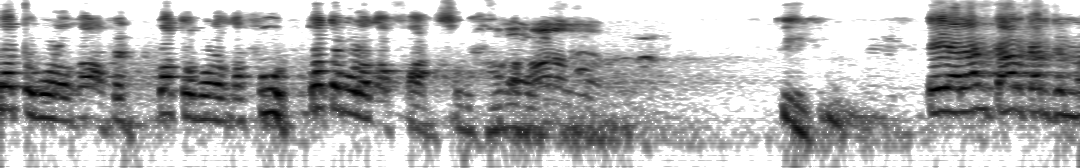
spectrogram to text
কত বড় গাফের, কত বড় গাফুর, কত বড় গাফার কি? এই এলান কার কার জন্য?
